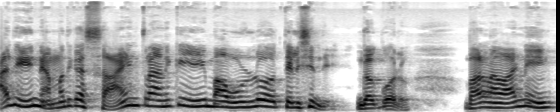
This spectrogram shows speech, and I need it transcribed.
అది నెమ్మదిగా సాయంత్రానికి మా ఊళ్ళో తెలిసింది గగ్గోలు వాళ్ళ వాడిని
